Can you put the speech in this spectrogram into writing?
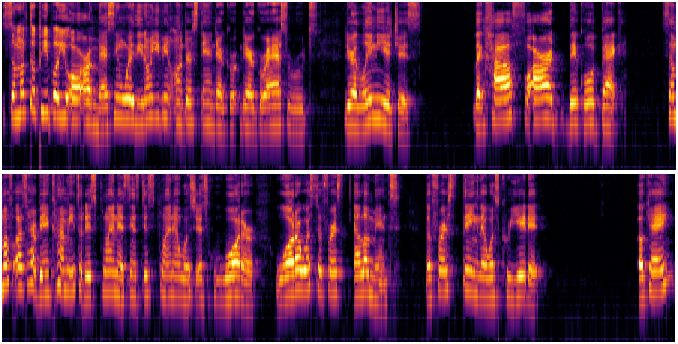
some of the people you are, are messing with, you don't even understand their their grassroots, their lineages, like how far they go back. Some of us have been coming to this planet since this planet was just water. Water was the first element, the first thing that was created. Okay?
